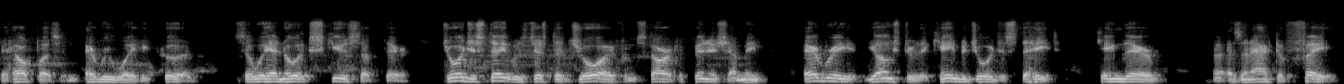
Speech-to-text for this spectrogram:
to help us in every way he could. So we had no excuse up there. Georgia State was just a joy from start to finish. I mean, every youngster that came to Georgia State came there uh, as an act of faith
